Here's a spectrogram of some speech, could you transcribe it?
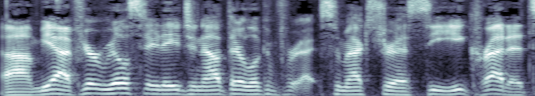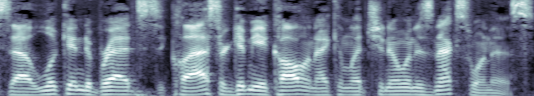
um, yeah, if you're a real estate agent out there looking for some extra CE credits, uh, look into Brad's class or give me a call and I can let you know when his next one is.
